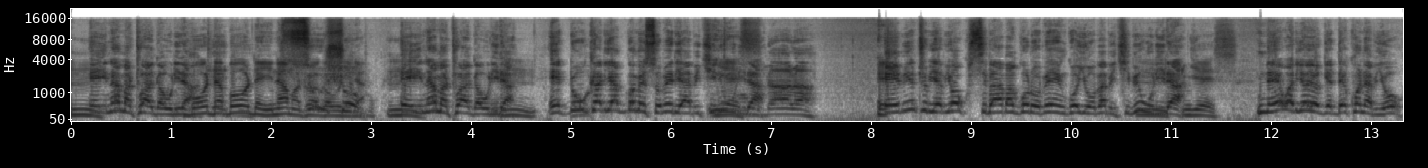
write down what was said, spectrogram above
eyina amatw agawulira. Boda boda eyina amatw Shoe agawulira. agawulira. Edduuka lya gomesi oba erya bikiriwulira. Ddaala. Ebintu bye byokusiba abagoloba engoye oba bikibiwulira. Yes. Naye wali oyogeddeko nabyo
